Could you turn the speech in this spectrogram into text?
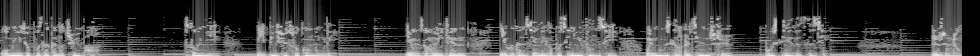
我们也就不再感到惧怕。所以，你必须足够努力，因为总有一天，你会感谢那个不轻易放弃、为梦想而坚持不懈的自己。人生中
